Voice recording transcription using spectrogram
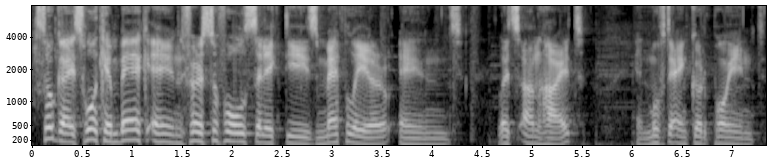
So guys, welcome back and first of all select this map layer and let's unhide and move the anchor point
